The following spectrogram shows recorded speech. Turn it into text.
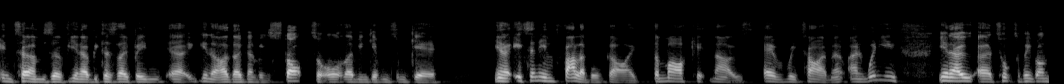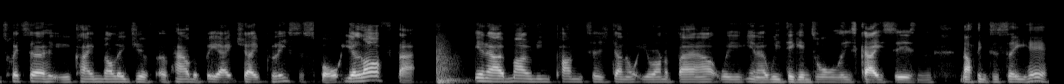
in terms of you know because they've been uh, you know they're going to be stopped or they've been given some gear. You know, it's an infallible guide. The market knows every time. And- when you, you know, uh, talk to people on Twitter who claim knowledge of, of how the BHA police the sport, you're laughed at. You know, moaning punters, don't know what you're on about. We, you know, we dig into all these cases and nothing to see here.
